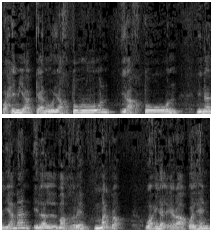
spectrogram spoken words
وحمير كانوا يخطون يخطون من اليمن إلى المغرب مرة وإلى العراق والهند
